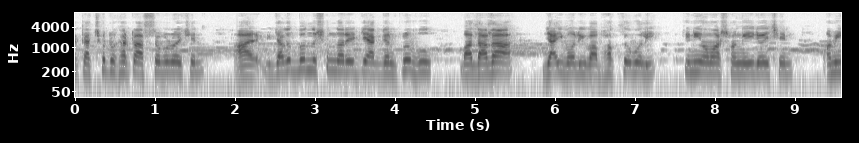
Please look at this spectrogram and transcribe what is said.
একটা ছোটোখাটো আশ্রম রয়েছেন। আর জগৎবন্ধু সুন্দরের যে একজন প্রভু বা দাদা, যাই বলি বা ভক্ত বলি তিনি আমার সঙ্গেই রয়েছেন। আমি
